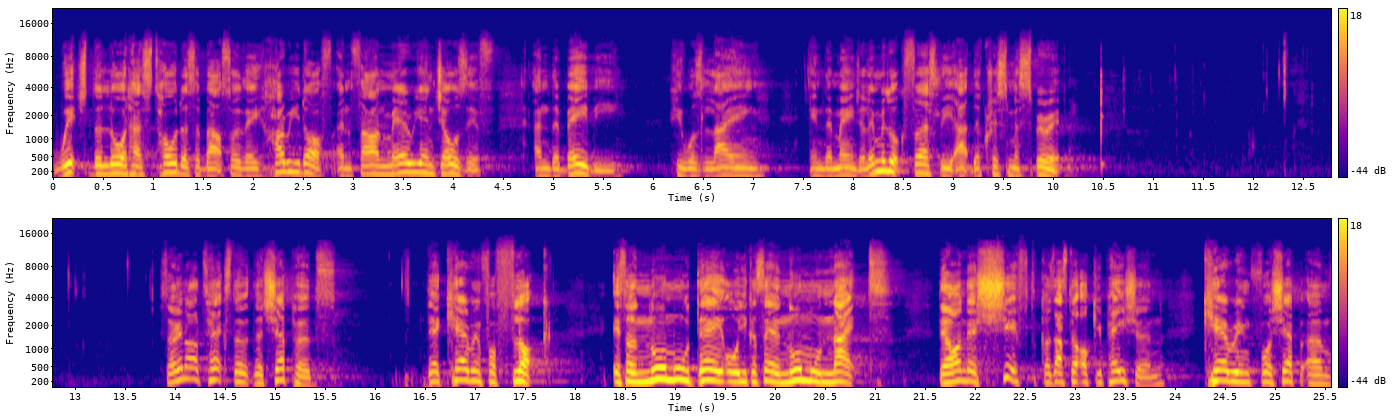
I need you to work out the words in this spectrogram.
which the Lord has told us about. So they hurried off and found Mary and Joseph and the baby who was lying in the manger. Let me look firstly at the Christmas spirit. So in our text, the, the shepherds, they're caring for flock. It's a normal day, or you can say a normal night. They're on their shift because that's their occupation caring for, shep- um,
